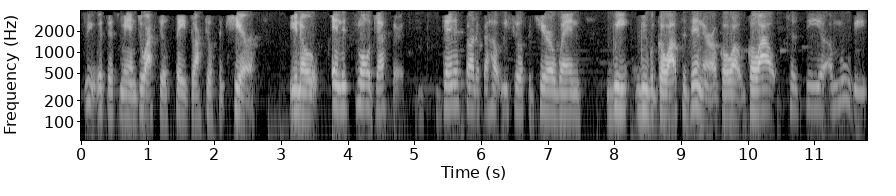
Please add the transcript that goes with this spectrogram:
street with this man, do I feel safe? Do I feel secure? You know, and it's small gestures. Dennis started to help me feel secure when we we would go out to dinner or go out go out to see a movie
